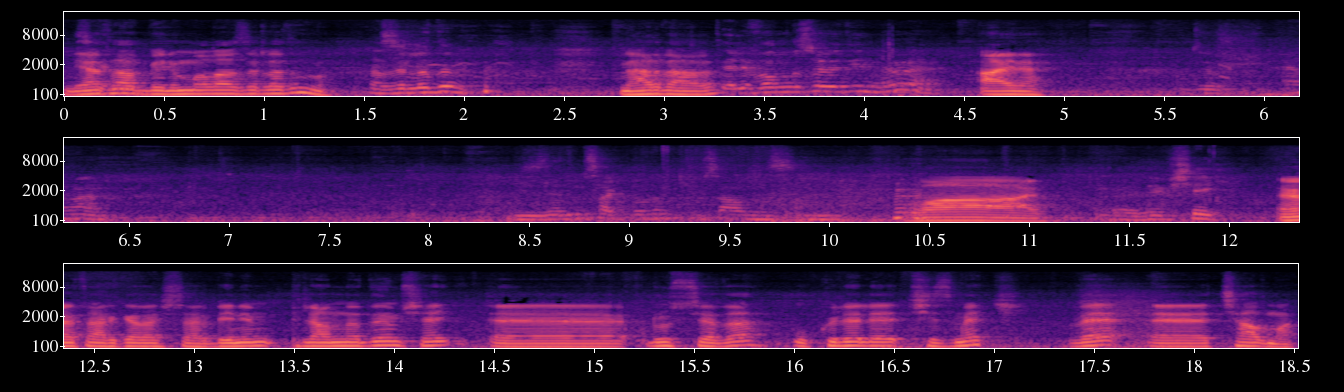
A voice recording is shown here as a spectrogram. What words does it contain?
Nihat Senin- abi benim malı hazırladın mı? Hazırladım. Nerede abi? Telefonda söylediğin değil mi? Aynen. Dur, hemen. Gizledim sakladım kimse almasın. Vay. Öyle bir şey. Evet arkadaşlar benim planladığım şey eee, Rusya'da ukulele çizmek ve eee, çalmak.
